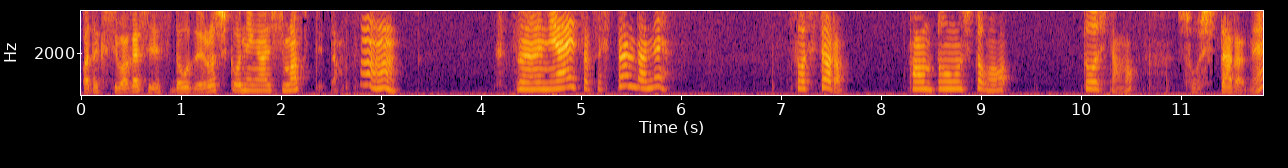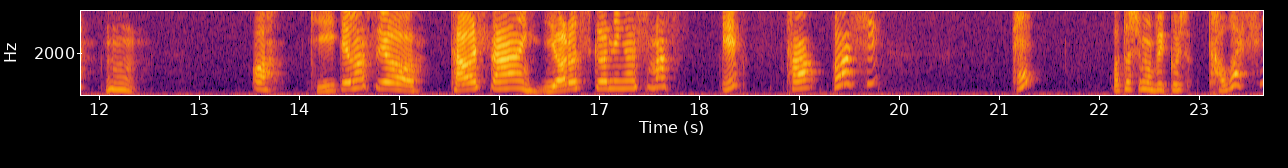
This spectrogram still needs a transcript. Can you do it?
私和菓子です。どうぞよろしくお願いしますって言った。うんうん。普通に挨拶したんだね。そしたら、担当の人が、どうしたの？そしたらね、うん。あ、聞いてますよ。たわしさん、よろしくお願いします。え？たわし？え？私もびっくりした。たわし？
